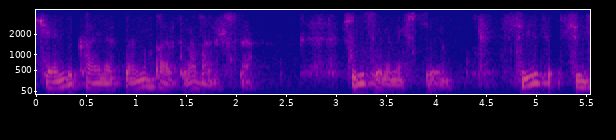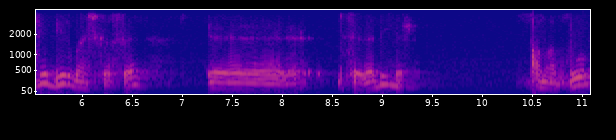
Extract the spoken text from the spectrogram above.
Kendi kaynaklarının farkına varırsa. Şunu söylemek istiyorum. Siz, sizi bir başkası eee sevebilir. Ama bu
